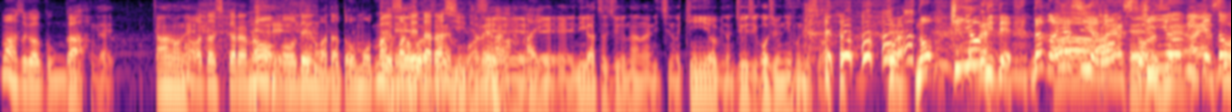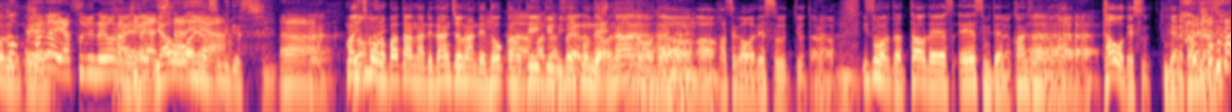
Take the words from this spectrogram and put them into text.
まあ、長谷川君が、はいあのねまあ私からのお電話だと思って、まあまあ、出たらしいですねええー2月17日の金曜日の10時52分ですわ。ほらの金曜日ってなんか怪しいやろ？金曜日ってどこかが休みのような気がしたんや、休みですし。ああまあいつものパターンなんで団長なん。でどっかの定休日聞くんだろうなと思って「うんああ長谷川です」って言ったら「いつもだったらタオですえーす」みたいな感じなのが「タオです」みたいな感じなんですよ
